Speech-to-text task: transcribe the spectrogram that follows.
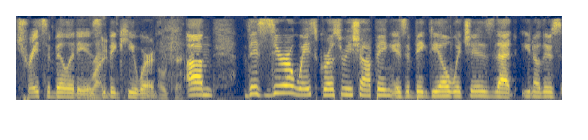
traceability. Is the big key word. Okay. Um, this zero waste grocery shopping is a big deal, which is that, you know, there's,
